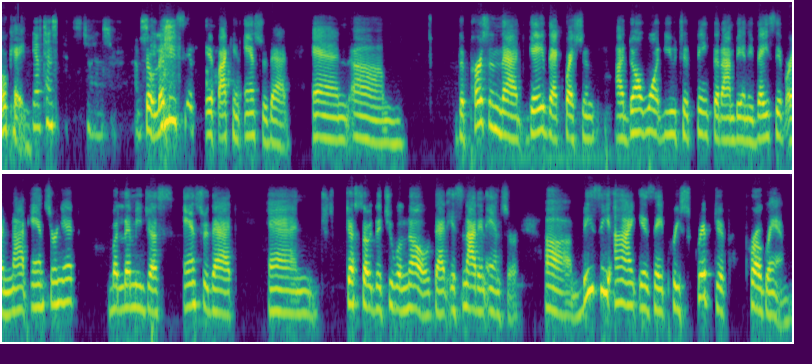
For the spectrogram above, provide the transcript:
Okay, You have 10 seconds to answer. I'm so let me see if, if I can answer that. And um, the person that gave that question, I don't want you to think that I'm being evasive or not answering it, but let me just answer that and just so that you will know that it's not an answer. Uh, BCI is a prescriptive program.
